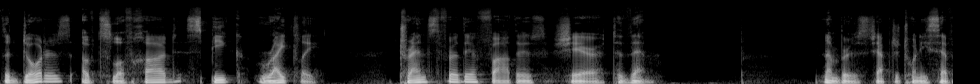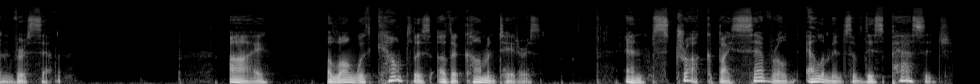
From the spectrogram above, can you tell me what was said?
The daughters of Tzlofchad speak rightly. Transfer their father's share to them. Numbers chapter 27, verse 7. I, along with countless other commentators, am struck by several elements of this passage.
